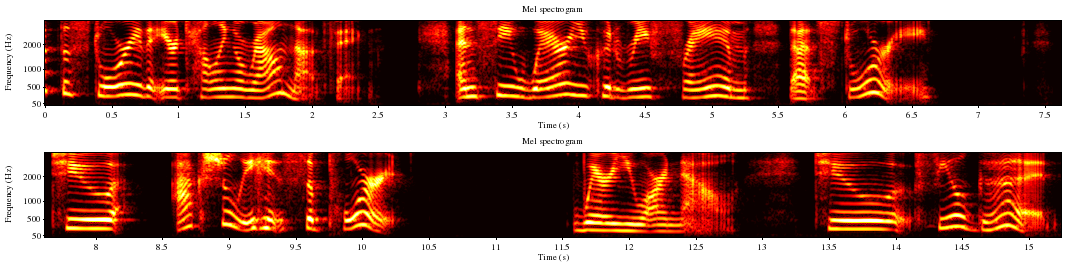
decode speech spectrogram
at the story that you're telling around that thing and see where you could reframe that story to actually support where you are now, to feel good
